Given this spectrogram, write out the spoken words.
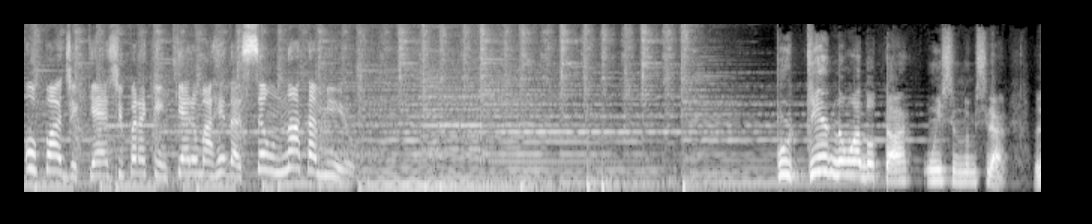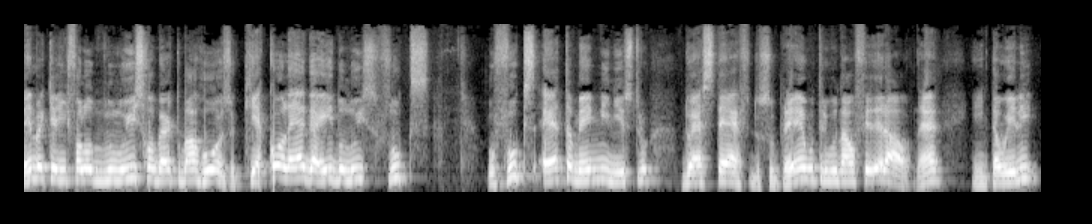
o podcast para quem quer uma redação nota mil. Por que não adotar o ensino domiciliar? Lembra que a gente falou do Luiz Roberto Barroso, que é colega aí do Luiz Fux. O Fux é também ministro do STF, do Supremo Tribunal Federal, né? Então ele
